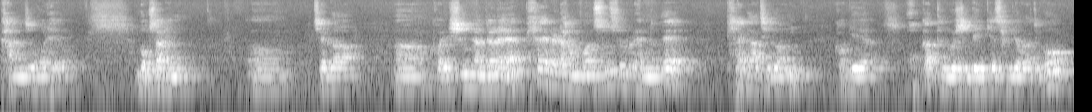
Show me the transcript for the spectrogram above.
간증을 해요. 목사님, 어, 제가 어, 거의 10년 전에 폐를 한번 수술을 했는데 폐가 지금 거기에 혹 같은 것이 몇 개 생겨가지고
